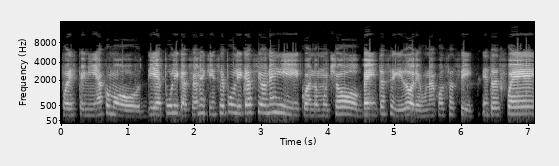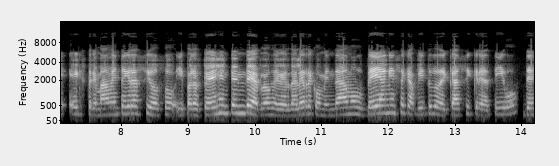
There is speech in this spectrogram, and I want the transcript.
pues tenía como 10 publicaciones, 15 publicaciones y cuando mucho 20 seguidores, una cosa así. Entonces fue extremadamente gracioso y para ustedes entenderlos, de verdad les recomendamos, vean ese capítulo de Casi Creativo de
